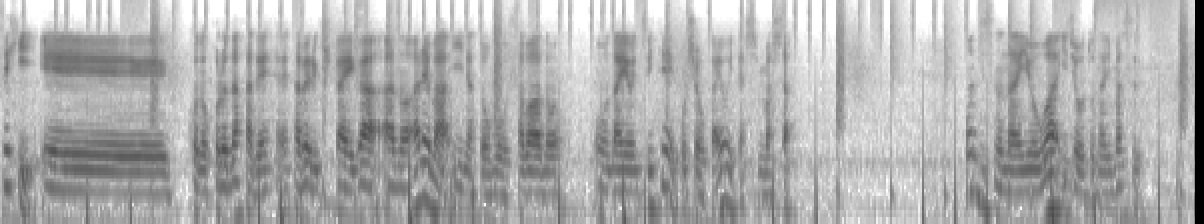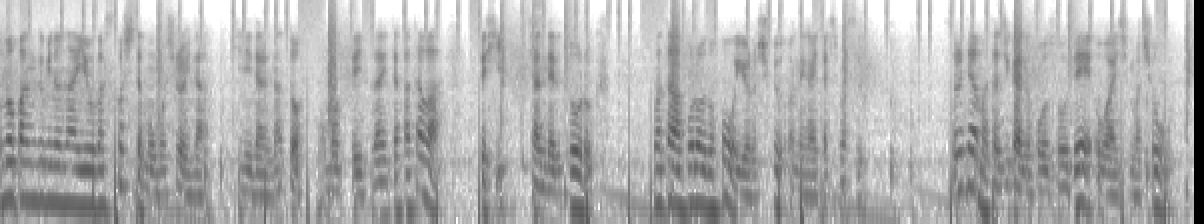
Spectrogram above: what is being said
ぜひ、えー、このコロナ禍で食べる機会があのあればいいなと思うサバの内容についてご紹介をいたしました。本日の内容は以上となります。この番組の内容が少しでも面白いな、気になるなと思っていただいた方は、ぜひチャンネル登録、またフォローの方をよろしくお願いいたします。それではまた次回の放送でお会いしましょう。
